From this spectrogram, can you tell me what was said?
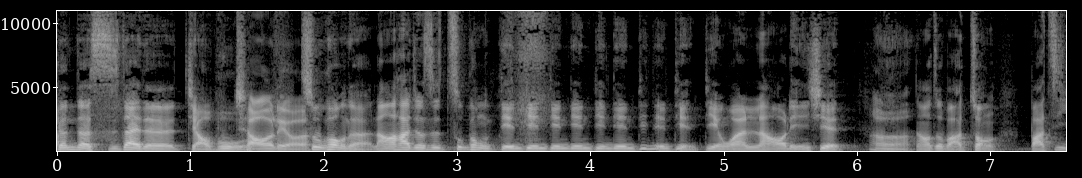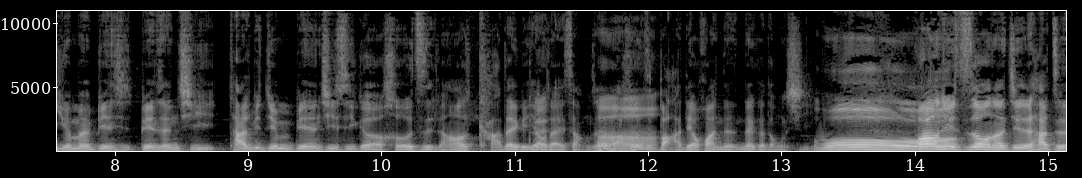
跟着时代的脚步潮流，触控的，然后它就是触控点点点点点点点点点点完，然后连线，嗯，然后就把它装，把自己原本的变变声器，它原本变声器是一个盒子，然后卡在一个腰带上，所以把盒子拔掉换的那个东西。哇，放上去之后呢，接着他这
